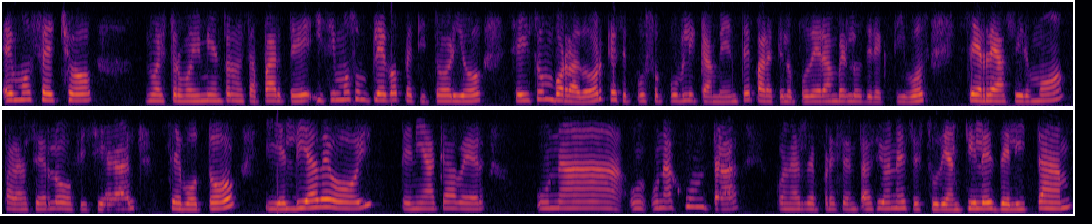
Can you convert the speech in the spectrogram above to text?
hemos hecho nuestro movimiento, nuestra parte, hicimos un pliego petitorio, se hizo un borrador que se puso públicamente para que lo pudieran ver los directivos, se reafirmó para hacerlo oficial, se votó y el día de hoy tenía que haber una, una junta con las representaciones estudiantiles del ITAM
